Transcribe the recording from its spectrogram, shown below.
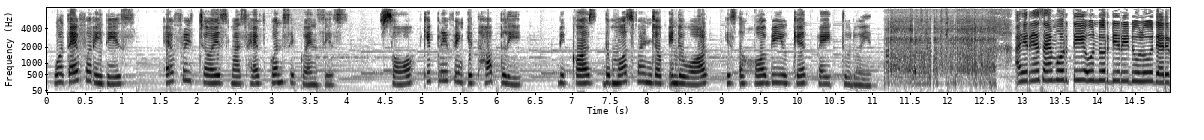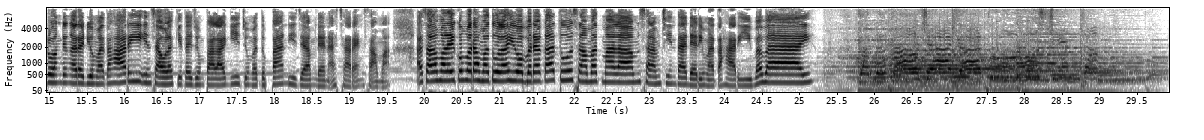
Whatever it is, every choice must have consequences. So keep living it happily because the most fun job in the world is a hobby you get paid to do it. Akhirnya saya Murti undur diri dulu dari ruang dengar Radio Matahari. Insya Allah kita jumpa lagi Jumat depan di jam dan acara yang sama. Assalamualaikum warahmatullahi wabarakatuh. Selamat malam, salam cinta dari Matahari. Bye bye.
